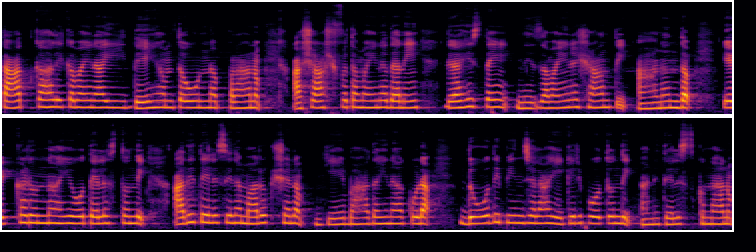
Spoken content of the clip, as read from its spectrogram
తాత్కాలికమైన ఈ దేహంతో ఉన్న ప్రాణం అశాశ్వతమైనదని గ్రహిస్తే నిజమైన శాంతి ఆనందం ఎక్కడున్నాయో తెలుస్తుంది. అది తెలిసిన మరుక్షణం ఏ బాధైనా కూడా దూది పింజలా ఎగిరిపోతుంది అని తెలుసుకున్నాను.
